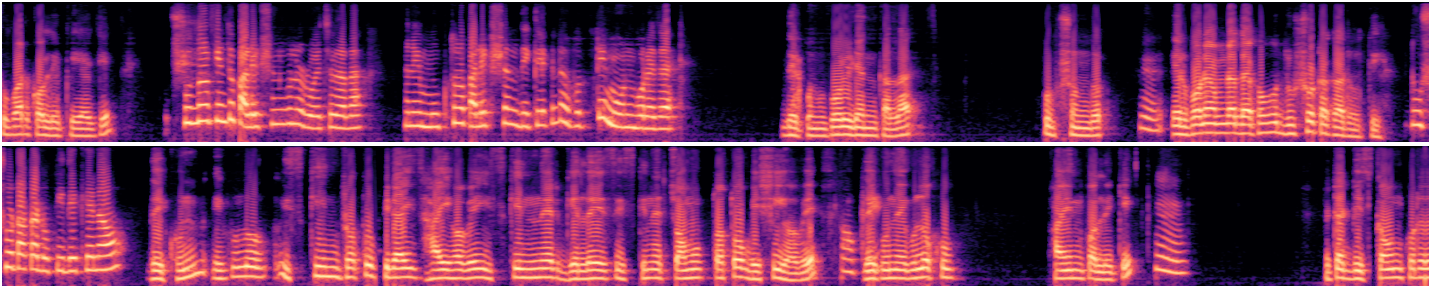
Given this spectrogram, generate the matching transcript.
সুপার কোয়ালিটি আছে সুন্দর কিন্তু কালেকশনগুলো রয়েছে দাদা। মানে মুক্তর কালেকশন দেখলে কিন্তু সত্যি মন ভরে যায়। দেখুন গোল্ডেন কালার খুব সুন্দর। এরপরে আমরা দেখাবো দুশো টাকা রুটি। দুশো টাকা রুটি দেখে নাও। দেখুন এগুলো স্কিন যত প্রাইস হাই হবে স্কিনের গ্লেস স্কিনের চমক তত বেশি হবে। দেখুন এগুলো খুব ফাইন কোয়ালিটি হুম। এটা ডিসকাউন্ট করে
